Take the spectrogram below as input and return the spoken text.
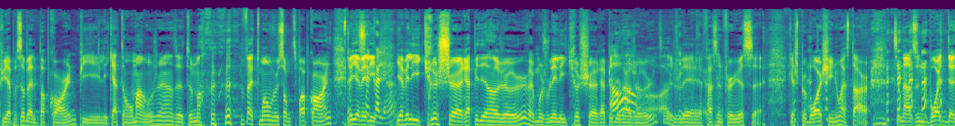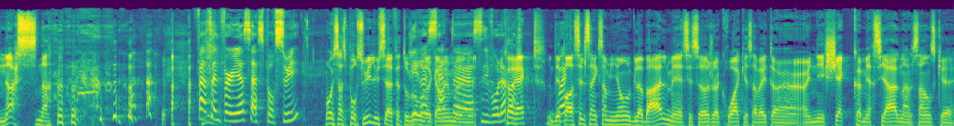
Puis après ça, ben, le popcorn, puis les quatre, on mange. Hein, tout le monde, fait, tout le monde veut son petit popcorn. Là, il y avait les, il y avait les cruches euh, rapides et dangereux. Fait que moi, je voulais les cruches euh, rapides Oh, et dangereux. sais. ok, je voulais Fast and Furious euh, que je peux boire chez nous à cette heure. Dans une boîte de noces. dans- Fast and Furious, ça se poursuit. Oui, ça se poursuit. Lui, ça fait toujours Les euh, recettes quand même euh, euh, ce correct. Dépasser le 500 millions global, mais c'est ça. Je crois que ça va être un, un échec commercial dans le sens que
